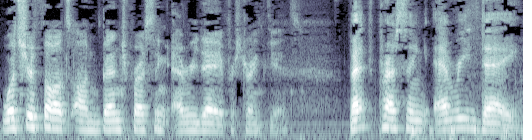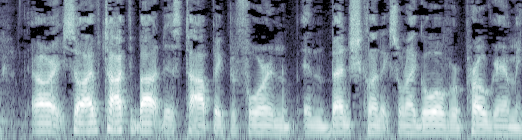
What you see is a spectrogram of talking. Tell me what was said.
What's your thoughts on bench pressing every day for strength gains? Bench pressing every day. All right, so I've talked about this topic before in in bench clinics when I go over programming.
